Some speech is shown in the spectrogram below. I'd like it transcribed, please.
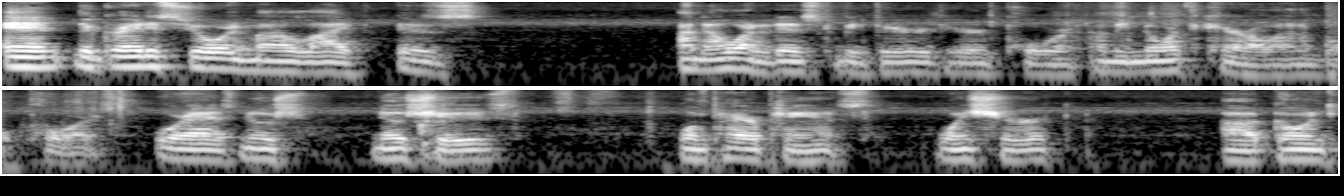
And the greatest joy in my life is I know what it is to be very, very poor. I mean, North Carolina poor, whereas no, no shoes, one pair of pants, one shirt, uh, going to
